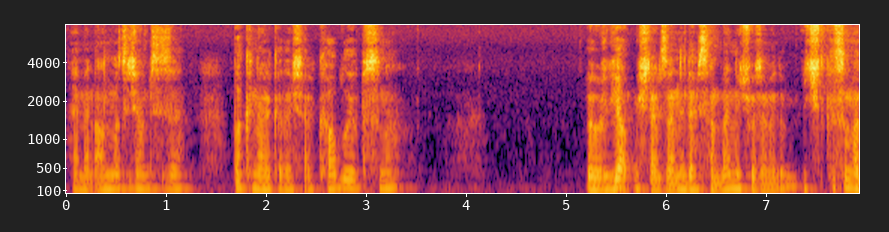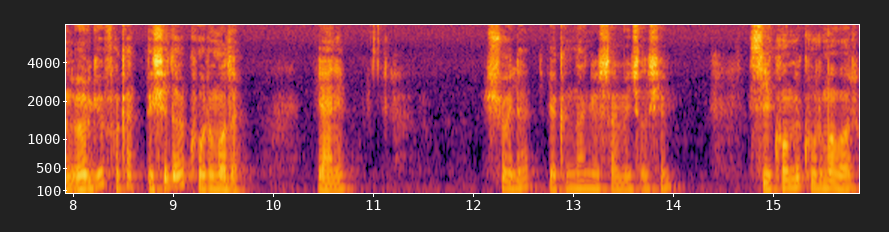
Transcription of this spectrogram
hemen anlatacağım size. Bakın arkadaşlar kablo yapısını örgü yapmışlar zannedersem ben de çözemedim. İç kısımdan örgü fakat dışı da korumalı. Yani şöyle yakından göstermeye çalışayım. Silikon bir koruma var.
